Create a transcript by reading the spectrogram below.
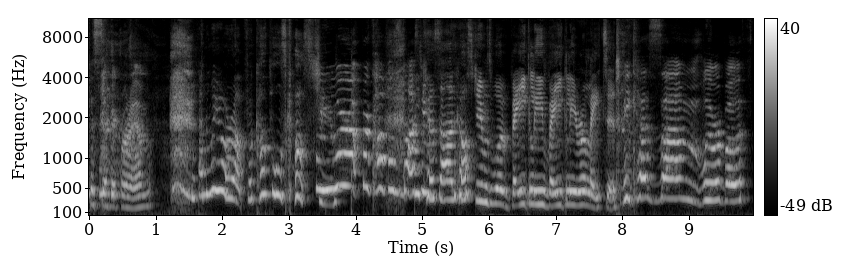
Pacific Rim. And we were up for couples costumes. We were up for couples costumes because our costumes were vaguely, vaguely related. because um we were both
